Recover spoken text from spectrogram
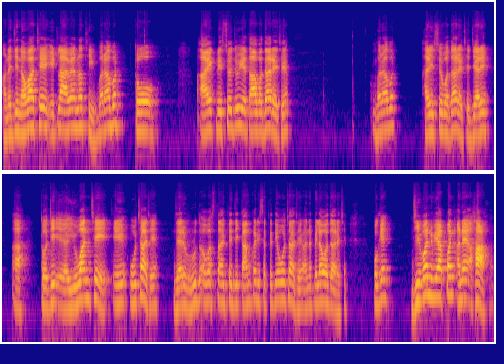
અને જે નવા છે એટલા આવ્યા નથી, બરાબર? તો આ એક રેશિયો જોઈએ તો આ વધારે છે. બરાબર? આ રેશિયો વધારે છે. જ્યારે, આ, તો જે યુવાન છે એ ઓછા છે. જ્યારે વૃદ્ધ અવસ્થા કે જે કામ કરી શકે તે ઓછા છે અને પેલા વધારે છે. ઓકે? જીવન વ્યાપન અને હા,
